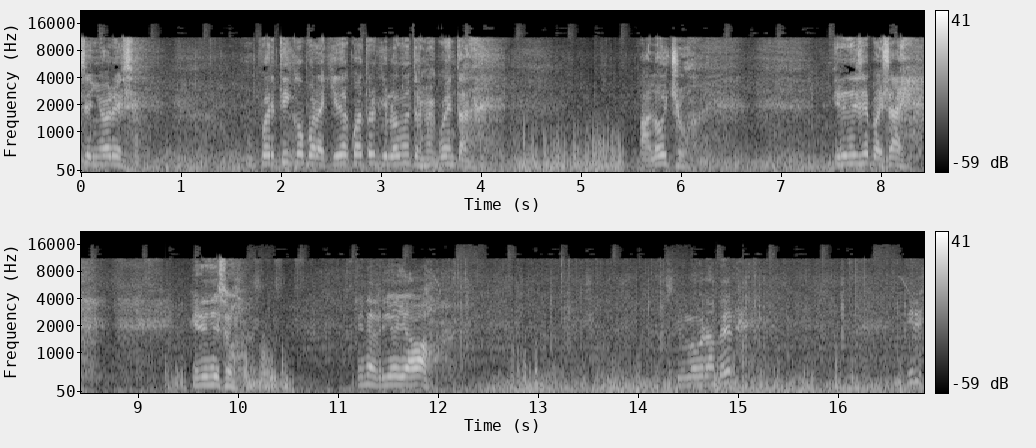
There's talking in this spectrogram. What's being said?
Señores? Un puertico por aquí de 4 kilómetros me cuentan. Al 8. Miren ese paisaje. Miren eso. Miren el río allá abajo. ¿Sí lo logran ver? Mire.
